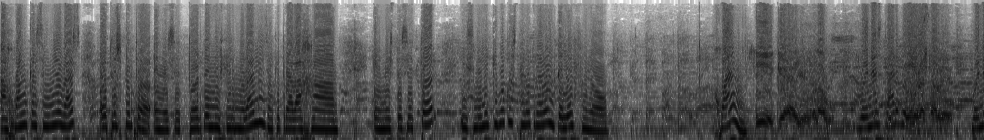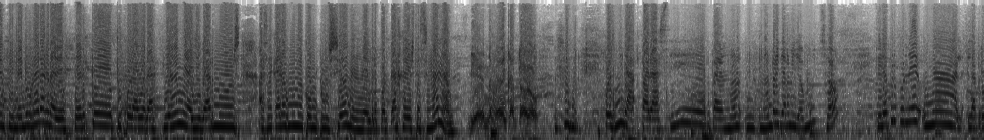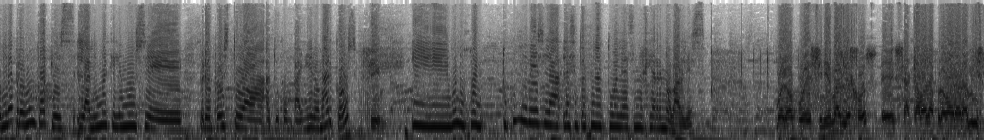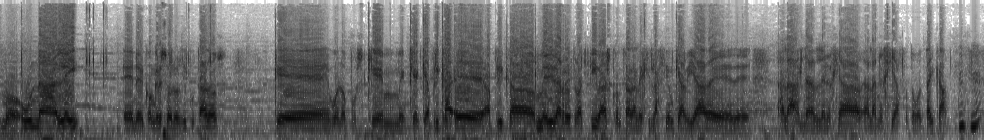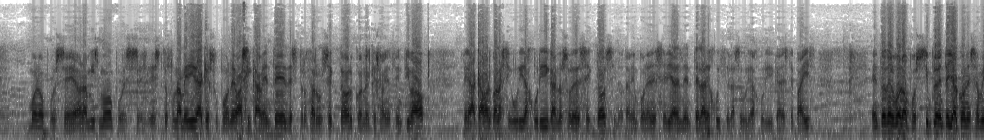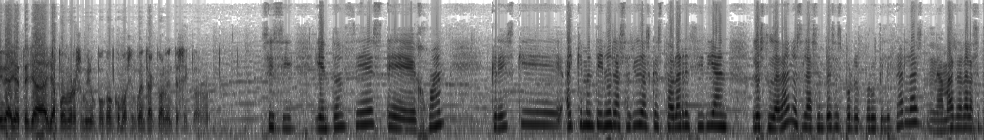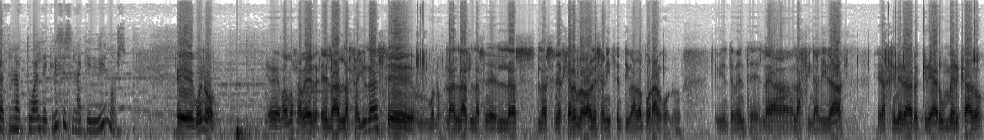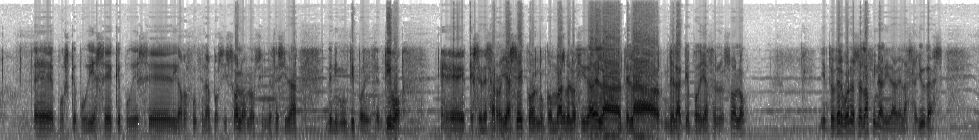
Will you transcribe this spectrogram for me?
a Juan Casanuevas, otro experto en el sector de energías renovables, ya que trabaja en este sector. Y si no me equivoco, está al otro lado del teléfono. Juan, Sí, ¿qué hay? Hola. buenas tardes. Muy buenas tardes. Bueno, en primer lugar agradecerte tu colaboración y ayudarnos a sacar alguna conclusión en el reportaje de esta semana. Bien, nada, encantado. Pues mira, para ser, para no, no enrollarme yo mucho, te voy a proponer una, la primera pregunta que es la misma que le hemos eh, propuesto a, a tu compañero Marcos. Sí. Y bueno, Juan, ¿tú cómo ves la, la situación actual de las energías renovables? Bueno, pues sin ir más lejos, eh, se acaba de aprobar ahora mismo una ley en el Congreso de los Diputados que bueno pues que, que- que aplica eh, aplica medidas retroactivas contra la legislación que había de, de- a, la, energía a la energía fotovoltaica. Bueno, pues eh, ahora mismo, pues esto es una medida que supone básicamente destrozar un sector con el que se había incentivado eh, acabar con la seguridad jurídica no solo del sector, sino también poner en seriamente en tela de juicio la seguridad jurídica de este país. Entonces, bueno, pues simplemente ya con esa medida ya, te- ya, ya podemos resumir un poco cómo se encuentra actualmente el sector. ¿no? Sí, sí. Y entonces, eh, Juan, ¿crees que hay que mantener las ayudas que hasta ahora recibían los ciudadanos y las empresas por, por utilizarlas, nada más dada la situación actual de crisis en la que vivimos? Eh, bueno, eh, vamos a ver, eh, la- las ayudas, eh, bueno, la- eh, las- las energías renovables se han incentivado por algo, ¿no? Evidentemente, la, la finalidad era generar, crear un mercado eh, pues que pudiese, que pudiese, digamos, funcionar por sí solo, ¿no? Sin necesidad de ningún tipo de incentivo. Eh, que se desarrollase con, con más velocidad de la, de, la, de la que podría hacerlo solo. Y entonces, bueno, esa es la finalidad de las ayudas.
